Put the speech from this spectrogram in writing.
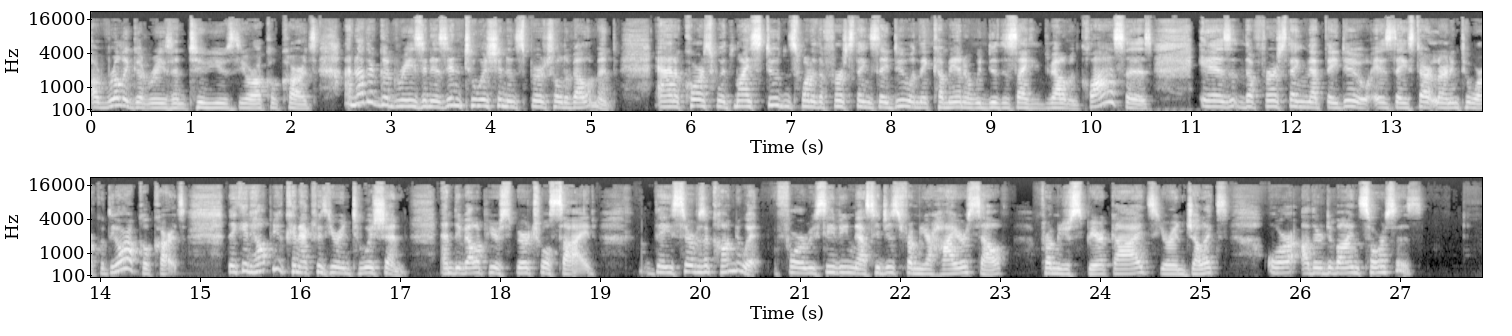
a really good reason to use the oracle cards. Another good reason is intuition and spiritual development. And of course, with my students, one of the first things they do when they come in or we do the psychic development classes is the first thing that they do is they start learning to work with the oracle cards. They can help you connect with your intuition and develop your spiritual side. They serve as a conduit for receiving messages from your higher self, from your spirit guides, your angelics, or other divine sources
